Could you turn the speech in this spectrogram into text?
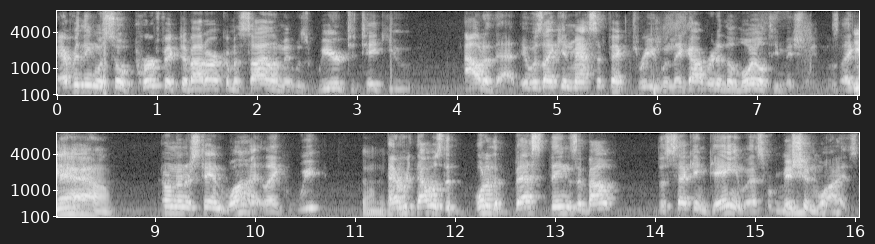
everything was so perfect about Arkham Asylum. It was weird to take you out of that. It was like in Mass Effect Three when they got rid of the loyalty mission. It was like, yeah. I don't understand why. Like we every that was the one of the best things about the second game as for mission wise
